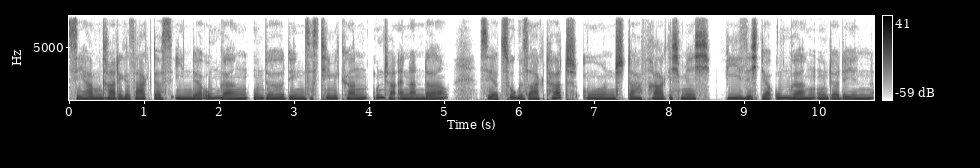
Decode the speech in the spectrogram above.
Sie haben gerade gesagt, dass Ihnen der Umgang unter den Systemikern untereinander sehr zugesagt hat. Und da frage ich mich, wie sich der Umgang unter den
